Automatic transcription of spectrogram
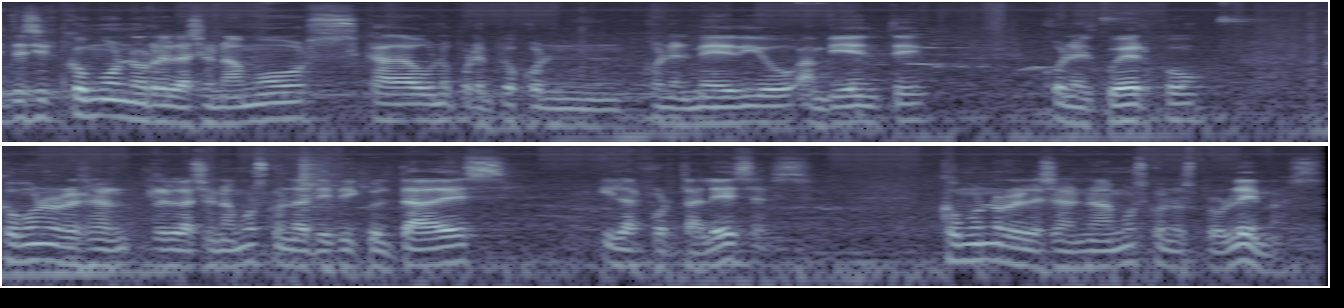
Es decir, cómo nos relacionamos cada uno, por ejemplo, con, el medio ambiente, con el cuerpo, cómo nos relacionamos con las dificultades y las fortalezas, cómo nos relacionamos con los problemas.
